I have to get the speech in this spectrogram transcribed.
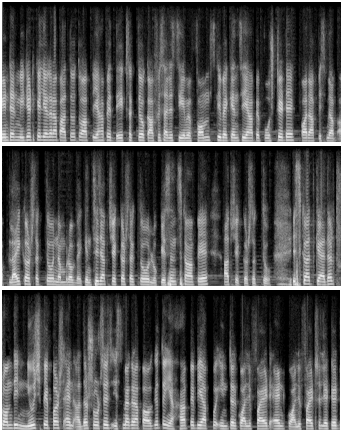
इंटरमीडिएट के लिए अगर आप आते हो तो आप यहाँ पे देख सकते हो काफ़ी सारे सी एम फॉर्म्स की वैकेंसी यहाँ पे पोस्टेड है, और आप इसमें आप अप्लाई कर सकते हो नंबर ऑफ़ वैकेंसीज आप चेक कर सकते हो लोकेशन कहाँ पे है, आप चेक कर सकते हो। इसके बाद gather from the newspapers and other sources इसमें अगर आप आओगे तो यहाँ पे भी आपको inter qualified and qualified related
